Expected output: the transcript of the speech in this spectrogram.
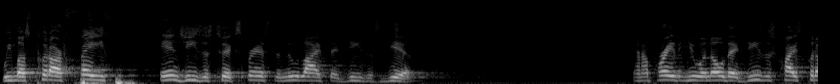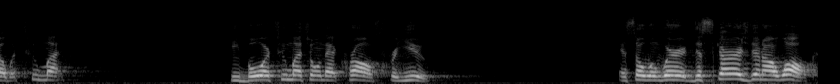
we must put our faith in Jesus to experience the new life that Jesus gives. And I pray that you will know that Jesus Christ put up with too much. He bore too much on that cross for you. And so when we're discouraged in our walk,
